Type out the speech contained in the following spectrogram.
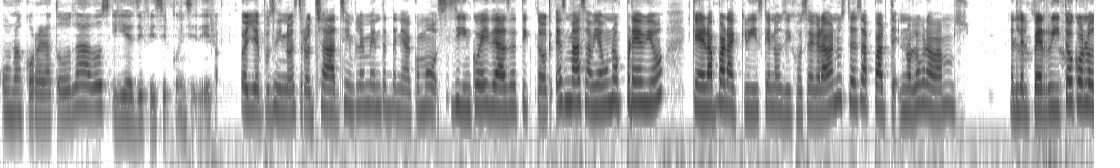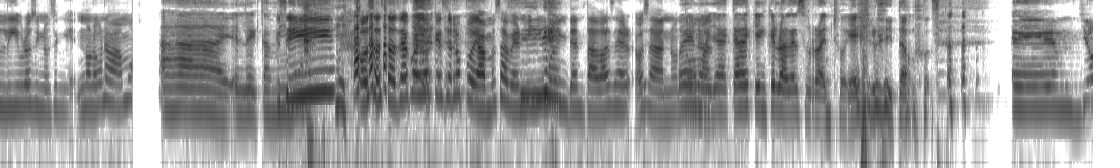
uno a correr a todos lados y es difícil coincidir. Oye, pues si nuestro chat simplemente tenía como cinco ideas de TikTok. Es más, había uno previo que era para Chris que nos dijo, ¿se graban ustedes aparte? No lo grabamos. El del perrito con los libros y no sé qué, no lo grabamos. Ay, el de camino. Sí, o sea, ¿estás de acuerdo que ese lo podíamos haber mínimo intentado hacer? O sea, no Bueno, ya cada quien que lo haga en su rancho y ahí lo editamos. Em, yo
